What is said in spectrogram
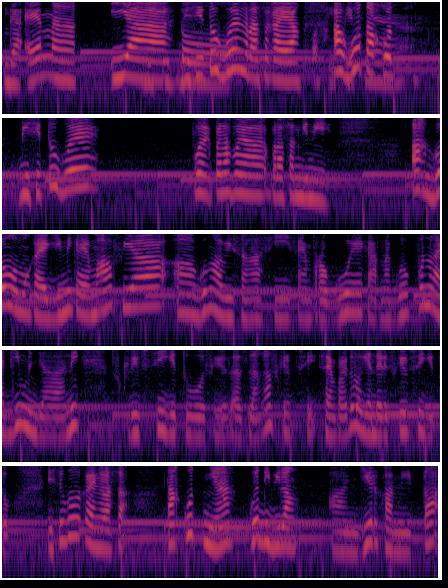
nggak enak iya, di situ. gue ngerasa kayak ah gue takut di situ gue pernah punya perasaan gini ah gue ngomong kayak gini kayak maaf ya. Eh, gue nggak bisa ngasih sempro gue karena gue pun lagi menjalani skripsi gitu. Sedangkan skripsi sempro itu bagian dari skripsi gitu. Di situ gue kayak ngerasa takutnya gue dibilang anjir Kamita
